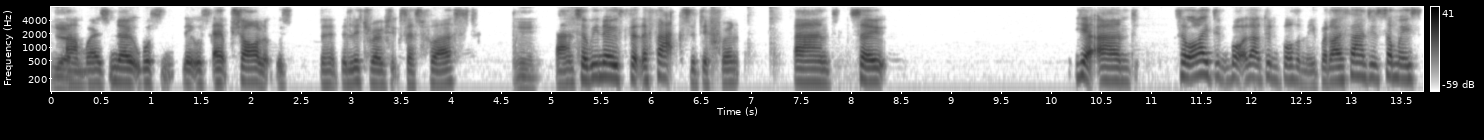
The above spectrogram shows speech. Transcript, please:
Yeah. Um, whereas no, it wasn't. It was Charlotte was the, the literary success first, Mm. and so we know that the facts are different, and so yeah, and so I didn't. That didn't bother me, but I found in some ways,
